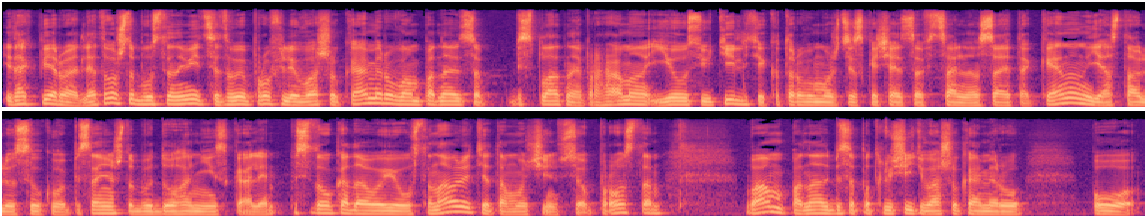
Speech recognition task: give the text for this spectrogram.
Итак, первое. Для того, чтобы установить цветовые профили в вашу камеру, вам понадобится бесплатная программа EOS Utility, которую вы можете скачать с официального сайта Canon. Я оставлю ссылку в описании, чтобы вы долго не искали. После того, когда вы ее устанавливаете, там очень все просто. Вам понадобится подключить вашу камеру по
